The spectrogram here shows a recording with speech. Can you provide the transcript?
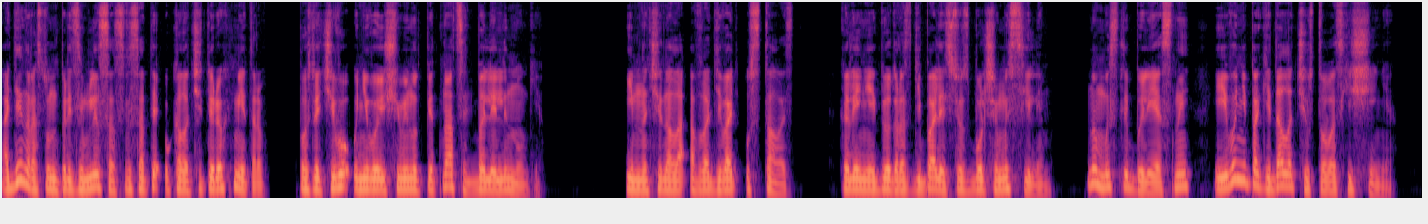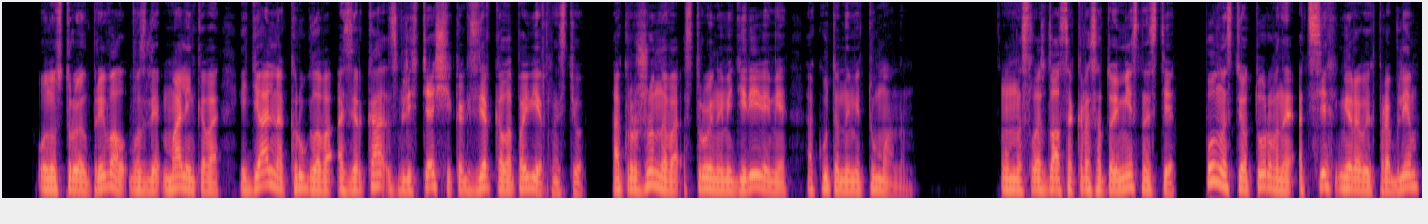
Один раз он приземлился с высоты около 4 метров, после чего у него еще минут 15 болели ноги. Им начинала овладевать усталость, колени и бедра сгибались все с большим усилием, но мысли были ясны, и его не покидало чувство восхищения. Он устроил привал возле маленького, идеально круглого озерка с блестящей, как зеркало, поверхностью, окруженного стройными деревьями, окутанными туманом. Он наслаждался красотой местности, полностью оторванной от всех мировых проблем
